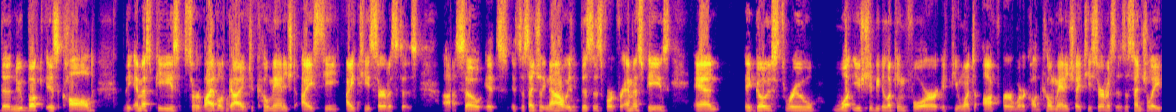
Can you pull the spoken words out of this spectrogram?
the new book is called the MSP's Survival Guide to Co-Managed IC, IT Services. Uh, so it's it's essentially now it, this is for for MSPs, and it goes through what you should be looking for if you want to offer what are called co-managed IT services. Essentially,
